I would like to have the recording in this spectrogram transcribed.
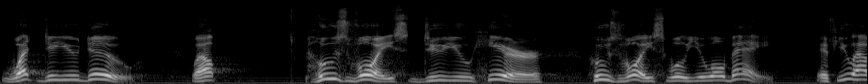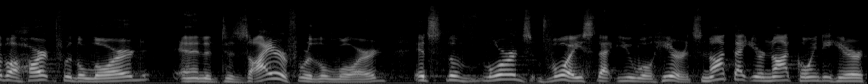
what do you do? Well, whose voice do you hear? Whose voice will you obey? If you have a heart for the Lord and a desire for the Lord, it's the Lord's voice that you will hear. It's not that you're not going to hear,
